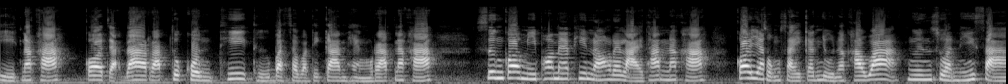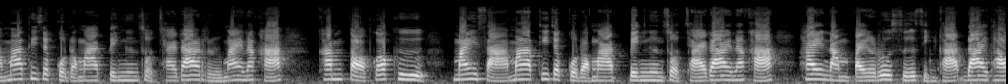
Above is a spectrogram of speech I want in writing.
อีกนะคะ ก็จะได้รับทุกคนที่ถือบัตรสวัสดิการแห่งรัฐนะคะ ซึ่งก็มีพ่อแม่พี่น้องหลาย ๆ ท่านนะคะก็ยังสงสัยกันอยู่นะคะว่าเงินส่วนนี้สามารถที่จะกดออกมาเป็นเงินสดใช้ได้หรือไม่นะคะคำตอบก็คือ ไม่สามารถที่จะกดออกมาเป็นเงินสดใช้ได้นะคะ ให้นำไปรูดซื้อสินค้าได้เท่า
